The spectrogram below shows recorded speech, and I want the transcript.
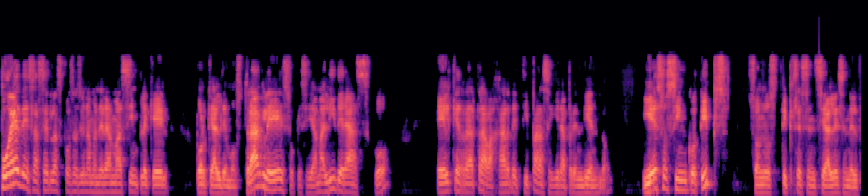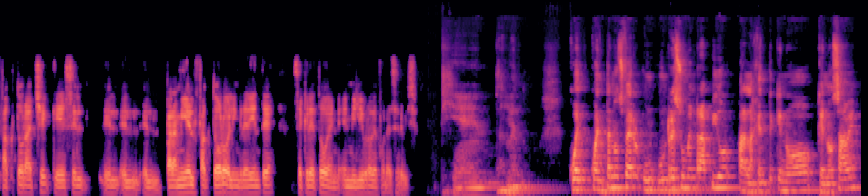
puedes hacer las cosas de una manera más simple que él, porque al demostrarle eso que se llama liderazgo, él querrá trabajar de ti para seguir aprendiendo. Y esos cinco tips son los tips esenciales en el factor H, que es el, para mí el factor o el ingrediente secreto en, mi libro de fuera de servicio. Bien, bien. Cuéntanos, Fer, un, resumen rápido para la gente que no, que no sabe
